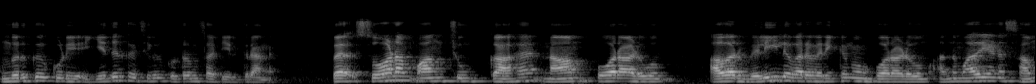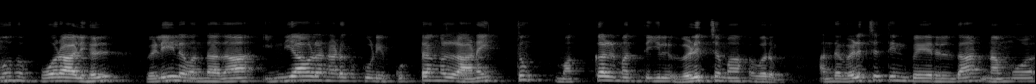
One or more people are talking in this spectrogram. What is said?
அங்கே இருக்கக்கூடிய எதிர்கட்சிகள் குற்றம் சாட்டி இருக்கிறாங்க சோனம் வாங்சுக்காக நாம் போராடுவோம். அவர் வெளியில் வர வரைக்கும் நம்ம போராடுவோம். அந்த மாதிரியான சமூக போராளிகள் வெளியில வந்தாதான் இந்தியாவில் நடக்கக்கூடிய குற்றங்கள் அனைத்தும் மக்கள் மத்தியில் வெளிச்சமாக வரும். அந்த வெளிச்சத்தின் பெயரில் தான் நம்ம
